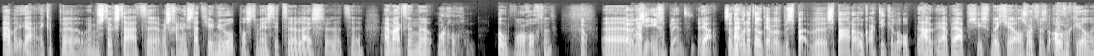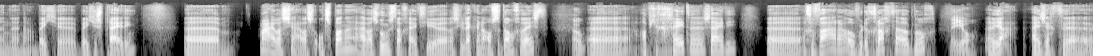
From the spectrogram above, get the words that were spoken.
hij, ja, ik heb eh, in mijn stuk staat, eh, waarschijnlijk staat hij hier nu op als de mensen dit eh, luisteren. Dat, eh, hij maakte een, eh, Morgenochtend. oh, morgenochtend. Oh. Eh, Ja, dan is hij ingepland. Ja. ja, Zo doen we dat ook. Hè. We, bespa- we sparen ook artikelen op. Nou ja, ja, precies. Omdat je anders wordt het overkill en nou, een beetje, beetje spreiding. Ehm, maar hij was, ja, hij was ontspannen. Hij was woensdag heeft hij, was hij lekker naar Amsterdam geweest. Oh. Eh, hapje gegeten, zei hij. Eh, gevaren over de grachten ook nog. Nee joh. Eh, ja, hij zegt eh,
